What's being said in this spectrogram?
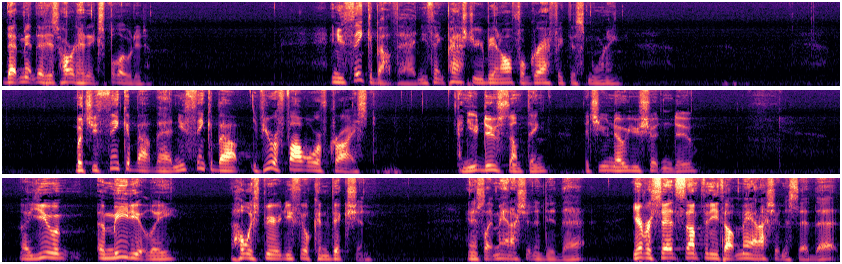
that meant that his heart had exploded. And you think about that and you think, Pastor, you're being awful graphic this morning. But you think about that and you think about if you're a follower of Christ and you do something that you know you shouldn't do, uh, you immediately, the Holy Spirit, you feel conviction. And it's like, man, I shouldn't have did that. You ever said something you thought, man, I shouldn't have said that?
